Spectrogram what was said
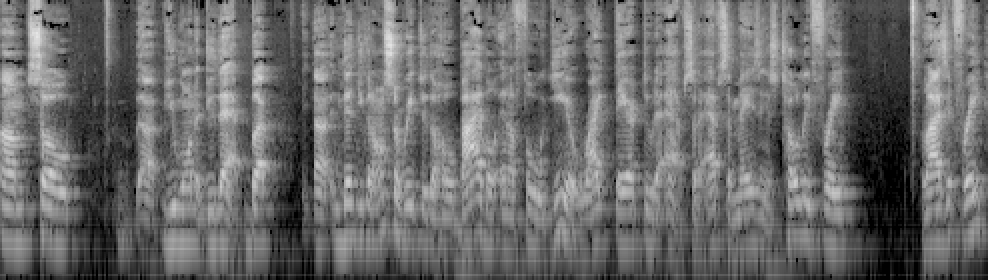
Um, so uh, you want to do that, but uh, then you can also read through the whole Bible in a full year right there through the app. So the app's amazing. It's totally free. Why is it free?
